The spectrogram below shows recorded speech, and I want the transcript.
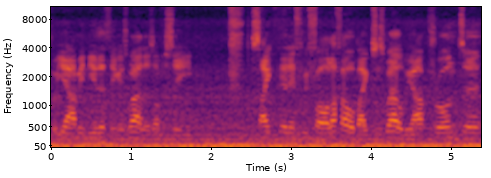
But yeah, I mean, the other thing as well is obviously cycling. If we fall off our bikes as well, we are prone to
